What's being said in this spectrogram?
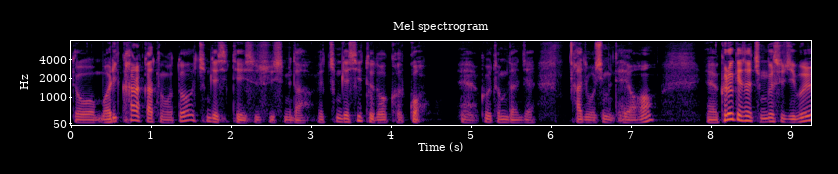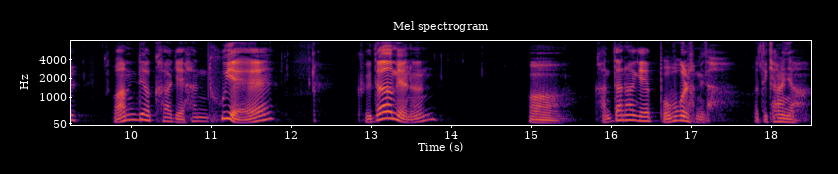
또 머리카락 같은 것도 침대 시트에 있을 수 있습니다. 침대 시트도 걷고 예, 그거 전부 다 이제 가져오시면 돼요. 예, 그렇게 해서 증거 수집을 완벽하게 한 후에 그 다음에는 어, 간단하게 보복을 합니다. 어떻게 하느냐?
